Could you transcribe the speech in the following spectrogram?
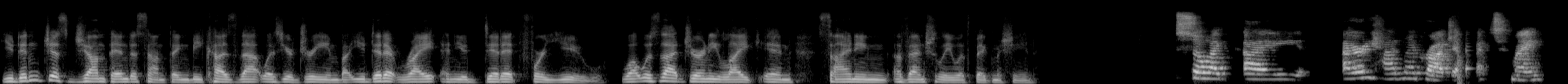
You didn't just jump into something because that was your dream, but you did it right and you did it for you. What was that journey like in signing eventually with Big Machine? So I I I already had my project, my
